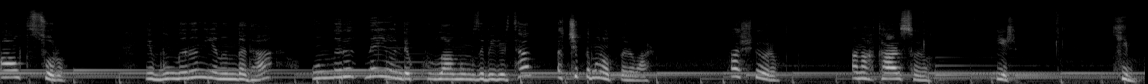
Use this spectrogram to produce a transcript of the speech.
6 soru. Ve bunların yanında da onları ne yönde kullanmamızı belirten açıklama notları var. Başlıyorum. Anahtar soru. 1. Kim?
